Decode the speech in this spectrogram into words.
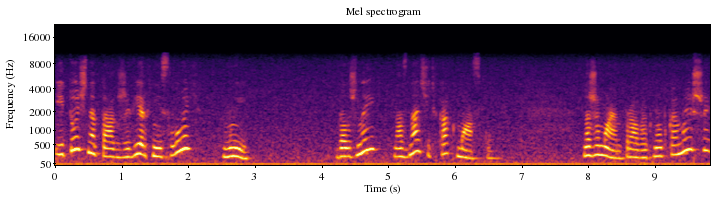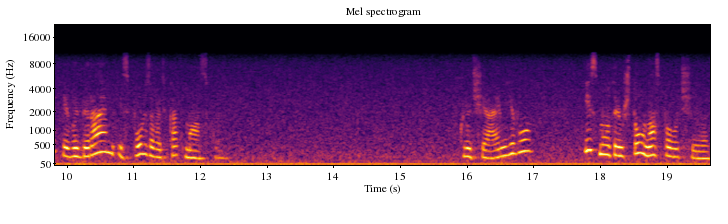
И точно так же верхний слой мы должны назначить как маску. Нажимаем правой кнопкой мыши и выбираем «Использовать как маску». Включаем его и смотрим, что у нас получилось.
